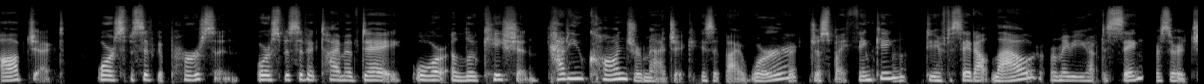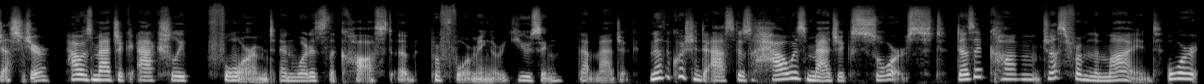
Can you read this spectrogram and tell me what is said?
object? or a specific person or a specific time of day or a location. How do you conjure magic? Is it by word, just by thinking? Do you have to say it out loud or maybe you have to sing? Or is there a gesture? How is magic actually formed and what is the cost of performing or using that magic? Another question to ask is how is magic sourced? Does it come just from the mind or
